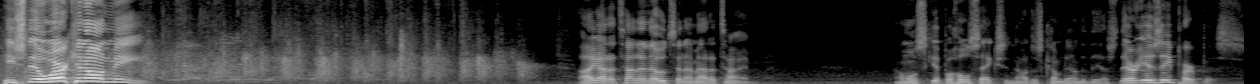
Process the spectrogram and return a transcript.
He's still working on me. I got a ton of notes, and I'm out of time. I'm going to skip a whole section. I'll just come down to this. There is a purpose,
